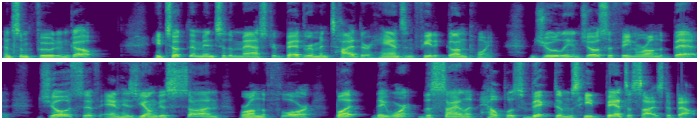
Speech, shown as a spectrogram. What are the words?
and some food and go. He took them into the master bedroom and tied their hands and feet at gunpoint. Julie and Josephine were on the bed. Joseph and his youngest son were on the floor, but they weren't the silent, helpless victims he'd fantasized about.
